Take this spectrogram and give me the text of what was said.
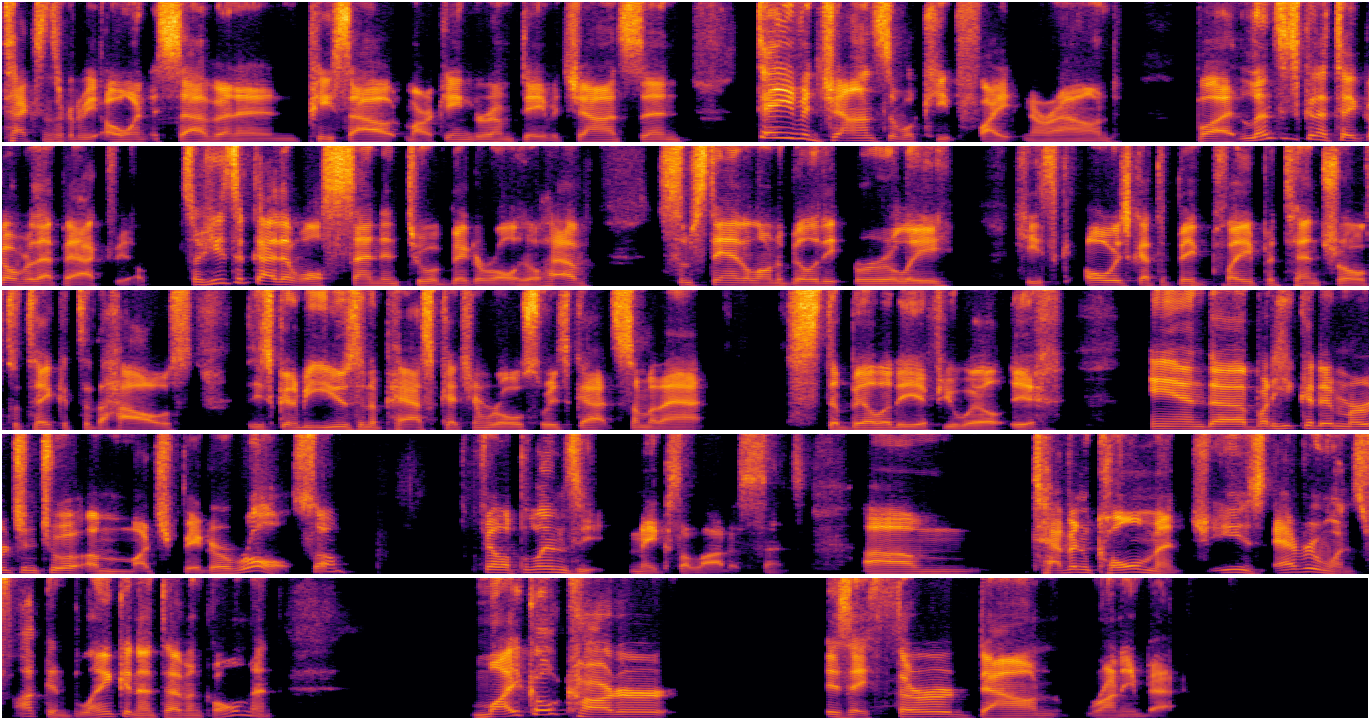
Texans are going to be 0 7 and peace out. Mark Ingram, David Johnson. David Johnson will keep fighting around, but Lindsay's going to take over that backfield. So he's a guy that will send into a bigger role. He'll have some standalone ability early. He's always got the big play potential to take it to the house. He's going to be using a pass catching role, so he's got some of that stability, if you will. Ugh. And uh, but he could emerge into a, a much bigger role. So Phillip Lindsay makes a lot of sense. Um, Tevin Coleman, geez, everyone's fucking blanking on Tevin Coleman. Michael Carter is a third down running back.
